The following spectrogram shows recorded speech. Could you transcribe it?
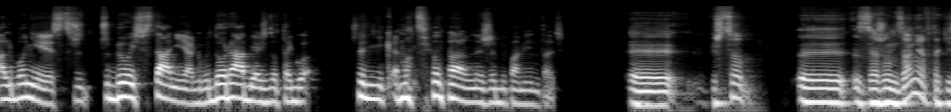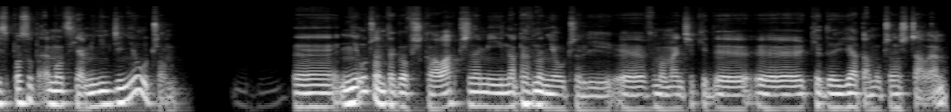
albo nie jest. Czy, czy byłeś w stanie jakby dorabiać do tego czynnik emocjonalny, żeby pamiętać? Yy, wiesz co, yy, zarządzania w taki sposób emocjami nigdzie nie uczą. Yy, nie uczą tego w szkołach, przynajmniej na pewno nie uczyli w momencie, kiedy, kiedy ja tam uczęszczałem.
